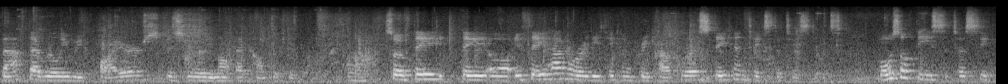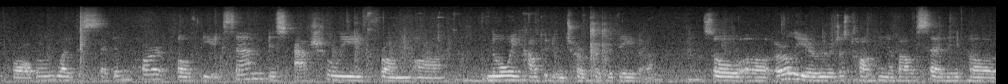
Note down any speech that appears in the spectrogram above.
math that really requires is really not that complicated. So if they, they, uh, if they have already taken pre-calculus, they can take statistics. Most of the statistic problem, like the second part of the exam, is actually from uh, knowing how to interpret the data. So uh, earlier, we were just talking about setting uh,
